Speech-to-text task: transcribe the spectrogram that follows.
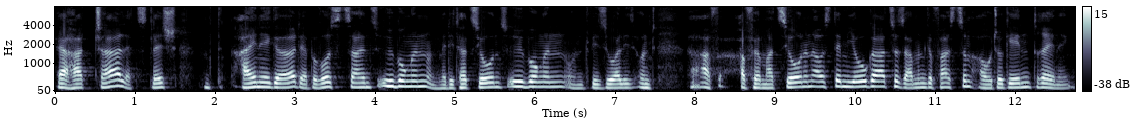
er hat äh, letztlich einige der Bewusstseinsübungen und Meditationsübungen und Visualis und äh, Affirmationen aus dem Yoga zusammengefasst zum autogenen Training.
